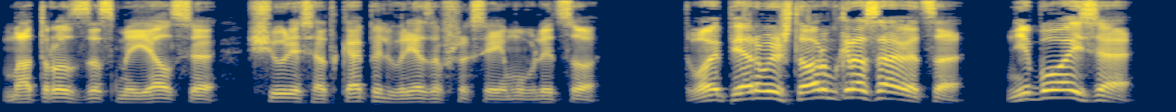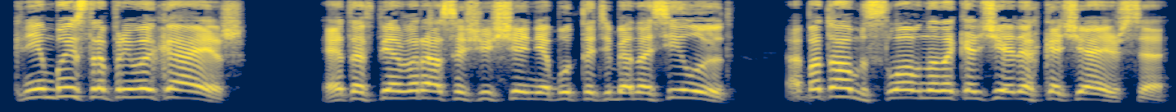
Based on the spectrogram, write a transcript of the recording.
матрос засмеялся, щурясь от капель, врезавшихся ему в лицо. «Твой первый шторм, красавица! Не бойся! К ним быстро привыкаешь! Это в первый раз ощущение, будто тебя насилуют, а потом словно на качелях качаешься!»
